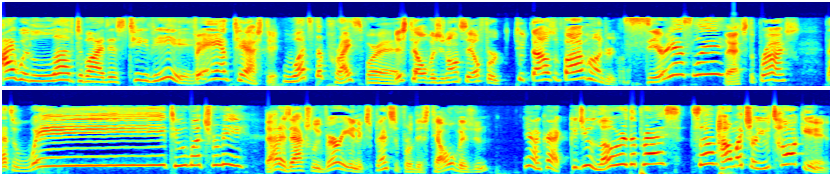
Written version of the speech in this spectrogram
I would love to buy this TV. Fantastic. What's the price for it? This television on sale for 2500 Seriously? That's the price. That's way too much for me. That is actually very inexpensive for this television. You're on crack. Could you lower the price some? How much are you talking?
